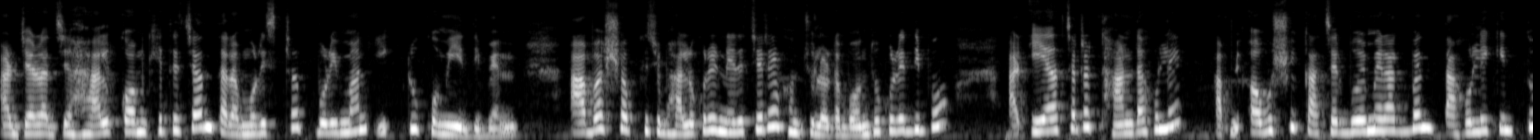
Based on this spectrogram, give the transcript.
আর যারা ঝাল কম খেতে চান, তারা মরিচটার পরিমাণ একটু কমিয়ে দিবেন। আবার সব কিছু ভালো করে নেড়েচেড়ে এখন চুলাটা বন্ধ করে দিব। আর এই আচারটা ঠান্ডা হলে আপনি অবশ্যই কাচের বয়মে রাখবেন, তাহলে কিন্তু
